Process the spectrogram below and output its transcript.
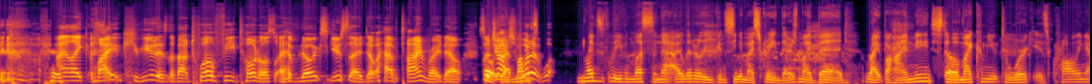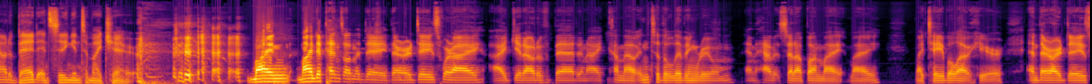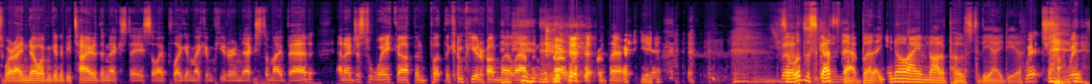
I like my commute is about 12 feet total, so I have no excuse that I don't have time right now. So Oh, yeah, Josh, what, mine's- what Mine's even less than that. I literally, you can see in my screen, there's my bed right behind me. So my commute to work is crawling out of bed and sitting into my chair. Mine mine depends on the day. There are days where I I get out of bed and I come out into the living room and have it set up on my my my table out here. And there are days where I know I'm going to be tired the next day, so I plug in my computer next to my bed and I just wake up and put the computer on my lap and start working from there. yeah. so we'll discuss funny. that, but uh, you know, I am not opposed to the idea. Which which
